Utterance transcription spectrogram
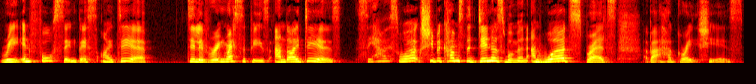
reinforcing this idea, delivering recipes and ideas. See how this works? She becomes the dinners woman, and word spreads about how great she is.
